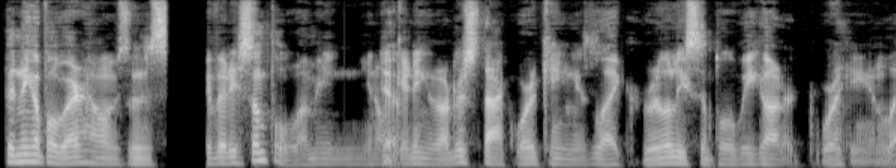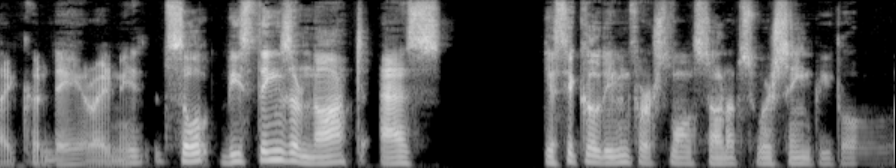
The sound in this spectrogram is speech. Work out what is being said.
spinning up a warehouse is very simple. I mean, you know, yeah. getting RudderStack working is like really simple. We got it working in like a day, right? I mean, so these things are not as difficult even for small startups. We're seeing people,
